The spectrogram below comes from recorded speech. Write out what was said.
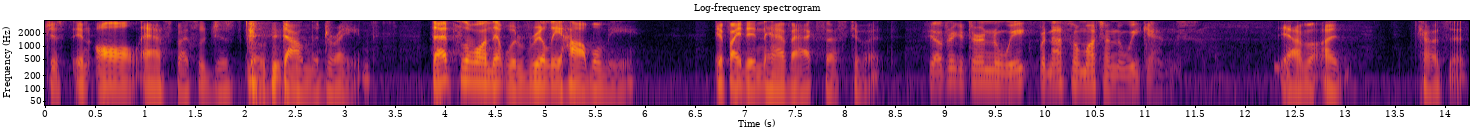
just in all aspects would just go down the drain. That's the one that would really hobble me if I didn't have access to it. See, I'll drink it during the week, but not so much on the weekends. Yeah, I'm I constant.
